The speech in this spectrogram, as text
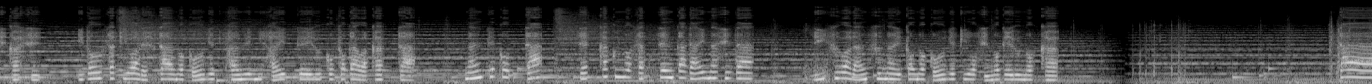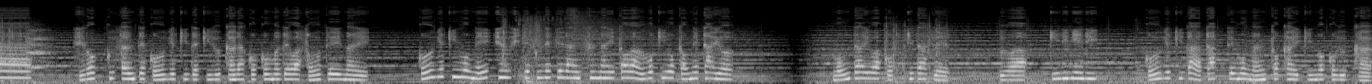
しかし、移動先はレスターの攻撃範囲に入っていることが分かった。なんてこった？せっかくの作戦が台無しだ。リースはランスナイトの攻撃をしのげるのか。きたー。シロック3で攻撃できるからここまでは想定ない。攻撃も命中してくれてランスナイトは動きを止めたよ。問題はこっちだぜ。うわ、ギリギリ。攻撃が当たってもなんとか生き残るか。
